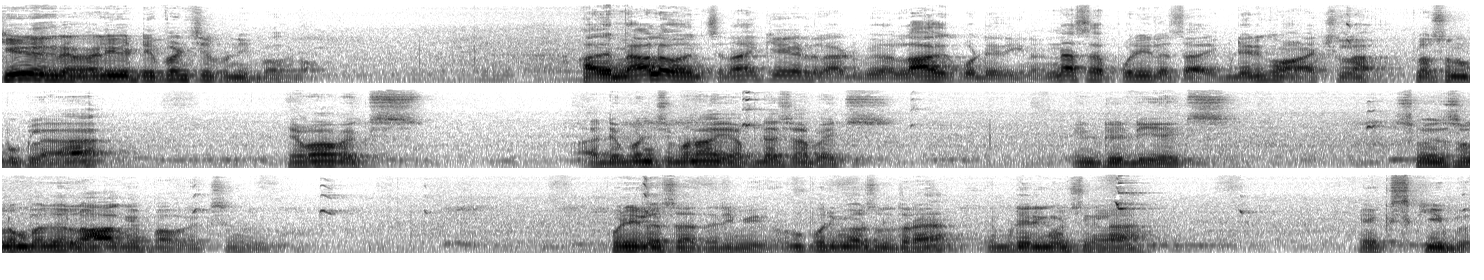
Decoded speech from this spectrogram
கீழே இருக்கிற வேலையை டிஃபரன்ஷியேட் பண்ணி பார்க்கணும். அது மேலே வந்துச்சுன்னா கீழே இடத்துல லாக் போட்டு இருக்கணும் என்ன சார் புரியல சார் இப்படி இருக்கும் ஆக்சுவலாக ப்ளஸ் ஒன் புக்கில் எவாப் எக்ஸ் அது டிஃபரன்ஷியேட் பண்ணால் F dash of X into dx so இது சொல்லும்போது லாக் எப்போ எக்ஸ்னு இருக்கும் புரியல சார் திரும்பி. பொறுமையாக சொல்லுறேன் எப்படி இருக்குன்னு வச்சுங்களேன் x cube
